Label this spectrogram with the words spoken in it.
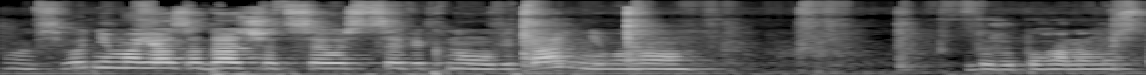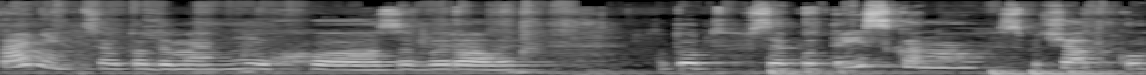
Так, Сьогодні моя задача це ось це вікно у вітальні. Воно дуже поганому стані. Це ото, де ми мух е, забирали. Тут все потріскано. Спочатку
